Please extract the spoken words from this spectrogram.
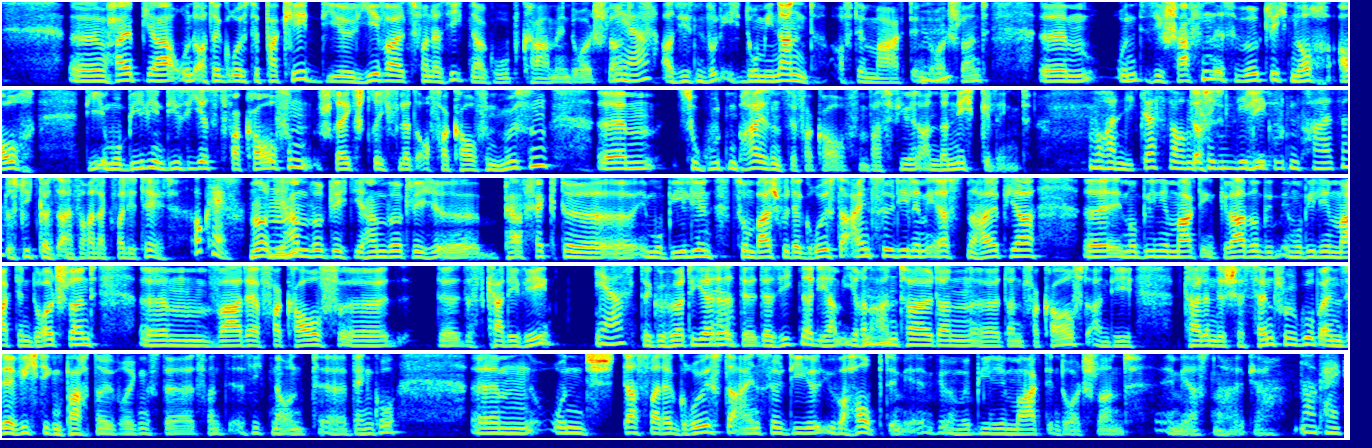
äh, Halbjahr und auch der größte Paketdeal jeweils von der Signa Group kam in Deutschland. Ja. Also sie sind wirklich dominant auf dem Markt in mhm. Deutschland. Ähm, und sie schaffen es wirklich noch, auch die Immobilien, die sie jetzt verkaufen, Schrägstrich vielleicht auch verkaufen müssen, ähm, zu guten Preisen zu verkaufen verkaufen, was vielen anderen nicht gelingt. Woran liegt das? Warum das kriegen die die guten Preise? Das liegt ganz einfach an der Qualität. Okay. Ne, die mhm. haben wirklich, die haben wirklich äh, perfekte äh, Immobilien. Zum Beispiel der größte Einzeldeal im ersten Halbjahr äh, Immobilienmarkt, Gewerbeimmobilienmarkt in Deutschland ähm, war der Verkauf äh, des KDW. Ja. Der gehörte ja, ja. Der, der Siegner, die haben ihren mhm. Anteil dann, äh, dann verkauft an die thailändische Central Group, einen sehr wichtigen Partner übrigens, der von Siegner und äh, Benko. Ähm, und das war der größte Einzeldeal überhaupt im Immobilienmarkt in Deutschland im ersten Halbjahr. Okay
